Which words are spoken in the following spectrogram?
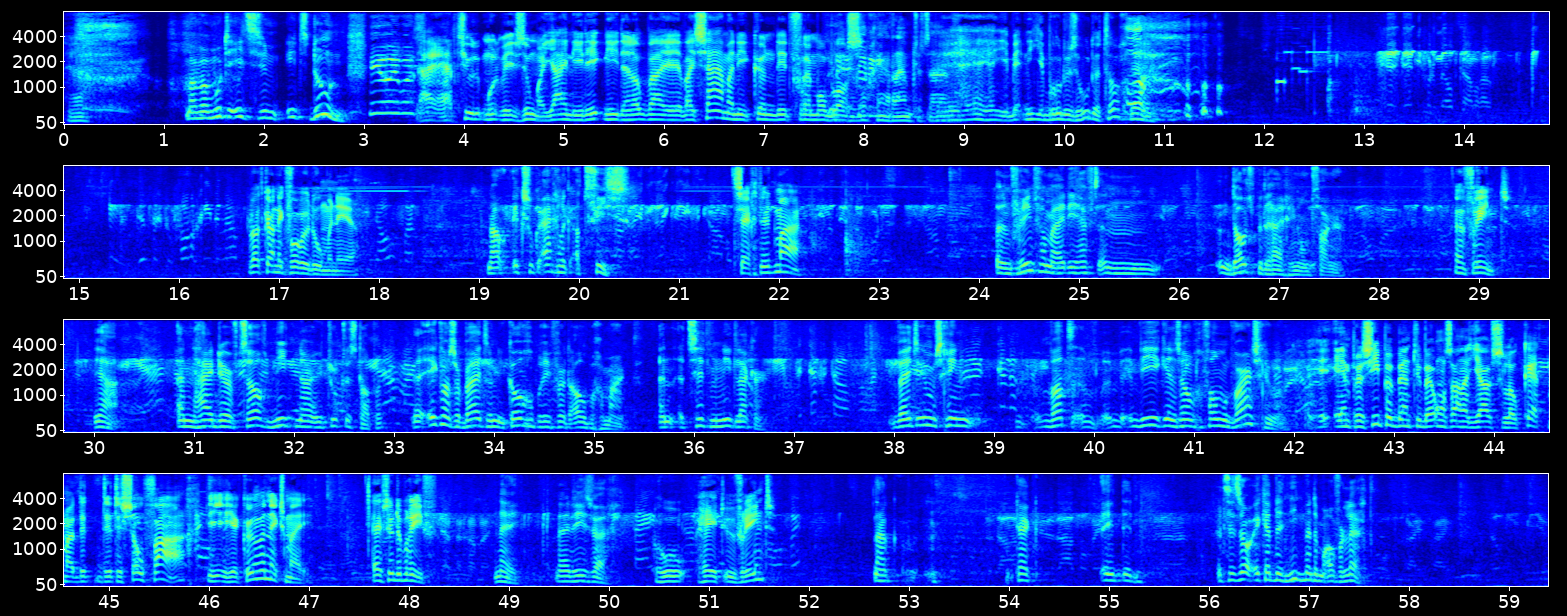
Ja. Maar we moeten iets, iets doen. Ja, ja, natuurlijk moeten we iets doen, maar jij niet, ik niet. En ook wij, wij samen niet kunnen dit voor hem oplossen. Er is geen ruimte Ja, thuis. ja, ja, je bent niet je broeders hoeder, toch? Ja. Wat kan ik voor u doen, meneer? Nou, ik zoek eigenlijk advies. Zegt u het maar. Een vriend van mij die heeft een, een doodsbedreiging ontvangen. Een vriend. Ja, en hij durft zelf niet naar u toe te stappen. Eh, Ik was erbij toen die kogelbrief werd opengemaakt. En het zit me niet lekker. Weet u misschien wat, wie ik in zo'n geval moet waarschuwen? In principe bent u bij ons aan het juiste loket, maar dit, dit is zo vaag. Hier, hier kunnen we niks mee. Heeft u de brief? Nee, nee, die is weg. Hoe heet uw vriend? Nou, kijk, ik, het is zo, ik heb dit niet met hem overlegd.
